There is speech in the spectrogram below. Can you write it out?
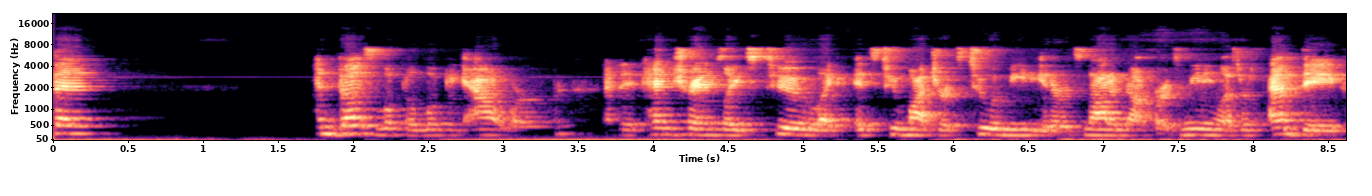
then and does look a looking outward and it can translate to like it's too much or it's too immediate or it's not enough or it's meaningless or it's empty.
